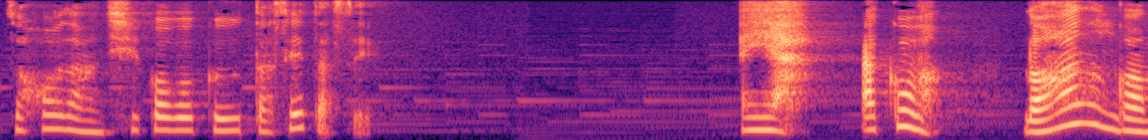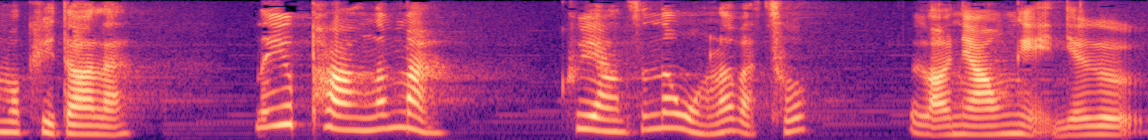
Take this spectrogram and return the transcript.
只好上去和搿狗搭讪搭讪。哎呀，阿哥，老长辰光没看到了，侬又胖了嘛？看样子侬混了勿错，老让我眼热个。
